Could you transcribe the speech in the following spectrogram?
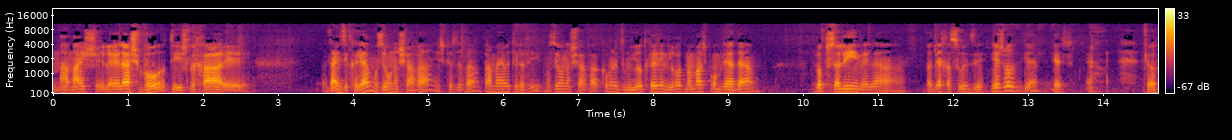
מה, מה יש להשוות? יש לך... עדיין זה קיים, מוזיאון השערה, יש כזה דבר, פעם היה בתל אביב, מוזיאון השערה, כל מיני דמויות כאלה נראות ממש כמו בני אדם, לא פסלים, אלא, לא יודע איך עשו את זה. יש עוד? כן, יש. טוב.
